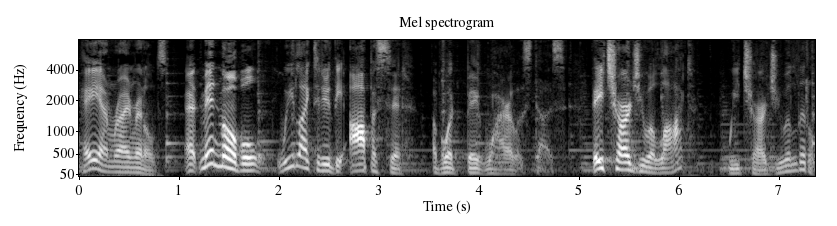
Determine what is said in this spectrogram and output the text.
Hey, I'm Ryan Reynolds. At Mint Mobile, we like to do the opposite of what Big Wireless does. They charge you a lot we charge you a little.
